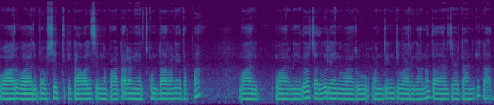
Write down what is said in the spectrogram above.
వారు వారి భవిష్యత్తుకి కావాల్సిన పాఠాలు నేర్చుకుంటారనే తప్ప వారి వారిని ఏదో చదువులేని వారు వంటింటి వారుగానో తయారు చేయటానికి కాదు.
